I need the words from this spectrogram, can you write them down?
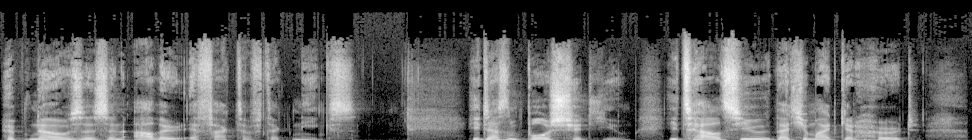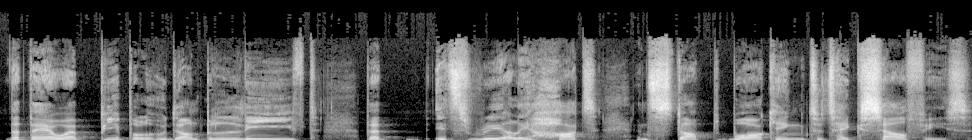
hypnosis, and other effective techniques. He doesn't bullshit you. He tells you that you might get hurt, that there were people who don't believe that it's really hot and stopped walking to take selfies.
